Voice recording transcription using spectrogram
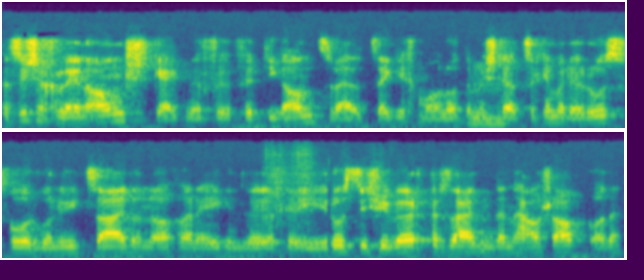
das ist ein, ein Angstgegner für, für die ganze Welt, sage ich mal. Oder? Man mhm. stellt sich immer einen Russ vor, der nichts sagt und nachher irgendwelche russische Wörter sagt und dann haust du ab. Oder?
